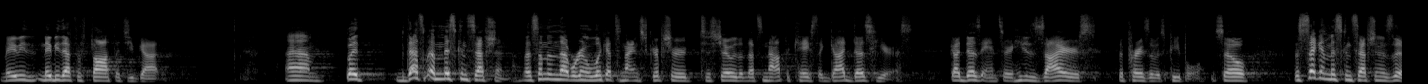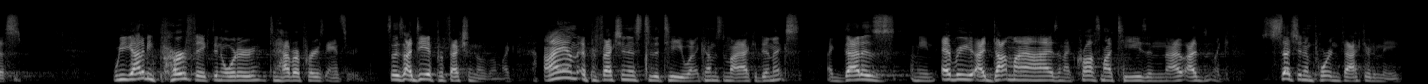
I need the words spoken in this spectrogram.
Maybe, maybe that's a thought that you've got. Um, but that's a misconception. That's something that we're going to look at tonight in Scripture to show that that's not the case, that God does hear us. God does answer, and He desires the prayers of His people. So the second misconception is this we got to be perfect in order to have our prayers answered. So this idea of perfectionism, like I am a perfectionist to the T when it comes to my academics. Like that is, I mean, every I dot my I's and I cross my T's, and I, I like such an important factor to me.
